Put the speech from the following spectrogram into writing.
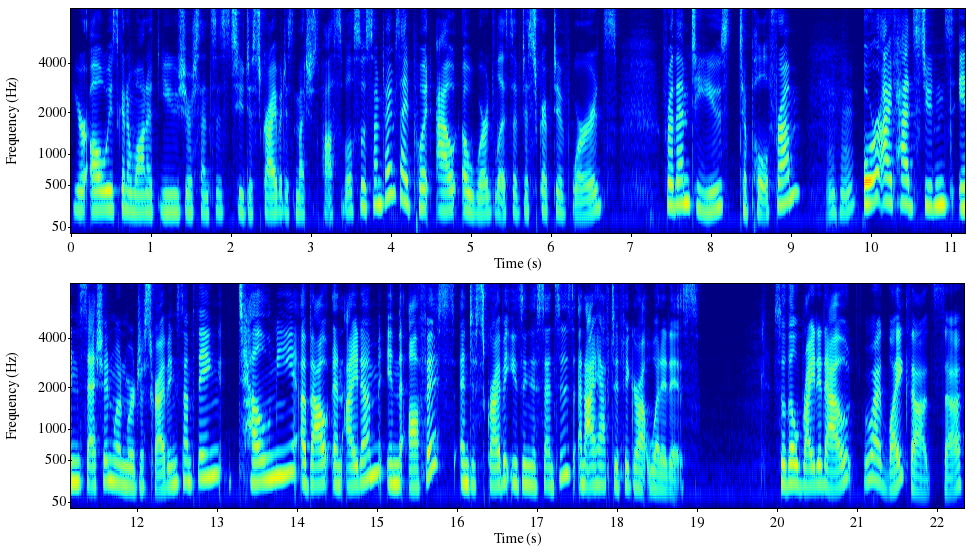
you're always going to want to use your senses to describe it as much as possible. So sometimes I put out a word list of descriptive words for them to use to pull from. Mm-hmm. Or I've had students in session when we're describing something tell me about an item in the office and describe it using the senses, and I have to figure out what it is. So they'll write it out. Ooh, I like that, Steph.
